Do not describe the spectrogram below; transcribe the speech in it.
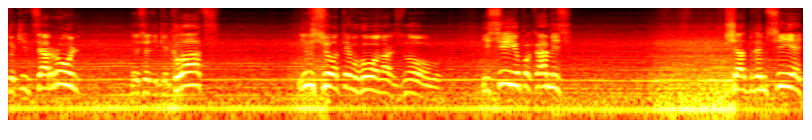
до кінця руль. І все тільки клац. І все, ти в гонах знову. І сію поки місь. Зараз будемо сіяти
